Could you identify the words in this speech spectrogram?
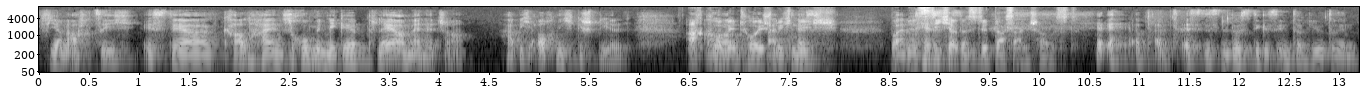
84 ist der Karl-Heinz Rummenigge Player Manager. Habe ich auch nicht gespielt. Ach komm, Aber enttäusch mich Test- nicht. War beim mir Test sicher, ist- dass du das anschaust. Beim Test ist ein lustiges Interview drin.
